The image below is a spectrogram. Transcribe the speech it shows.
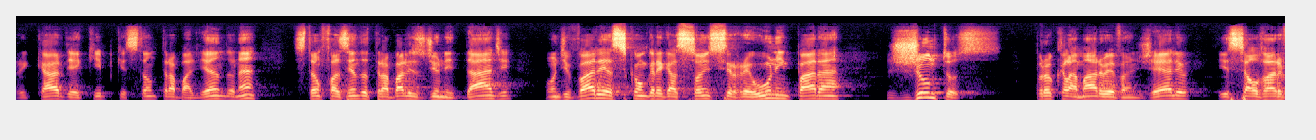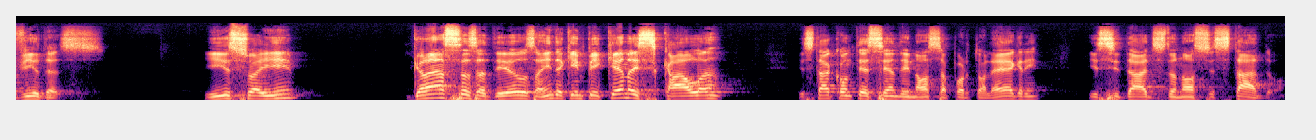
Ricardo e a equipe que estão trabalhando, né? Estão fazendo trabalhos de unidade, onde várias congregações se reúnem para juntos proclamar o evangelho e salvar vidas. E isso aí, graças a Deus, ainda que em pequena escala, está acontecendo em nossa Porto Alegre e cidades do nosso estado.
